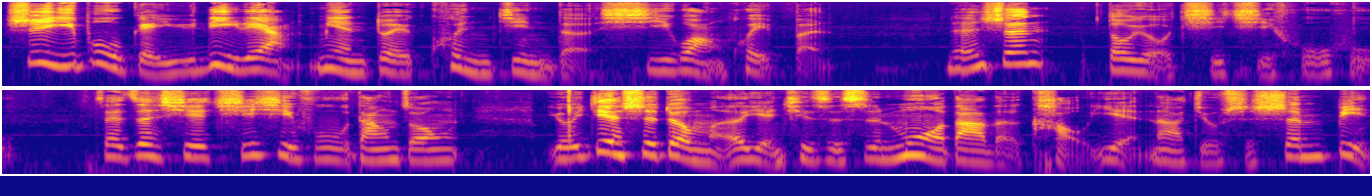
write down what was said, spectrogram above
是一部给予力量、面对困境的希望绘本。人生都有起起伏伏，在这些起起伏伏当中，有一件事对我们而言其实是莫大的考验，那就是生病。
